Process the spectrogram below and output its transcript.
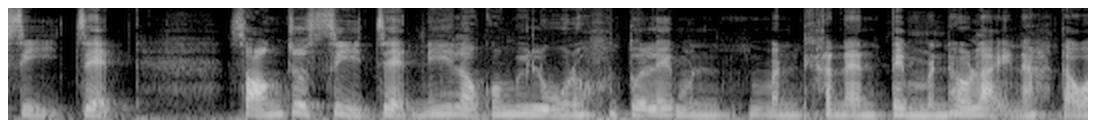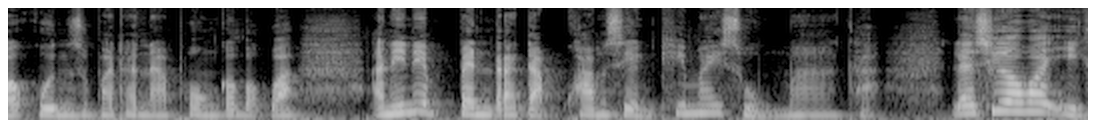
2.47 2.47 นี่เราก็ไม่รู้นะตัวเลขมันมันคะแนนเต็มมันเท่าไหร่นะ แต่ว่าคุณสุพัฒนาพงศ์ก็บอกว่า อันนี้เนี่ยเป็นระดับความเสี่ยงที่ไม่สูงมากค่ะ และเชื่อว่าอีก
